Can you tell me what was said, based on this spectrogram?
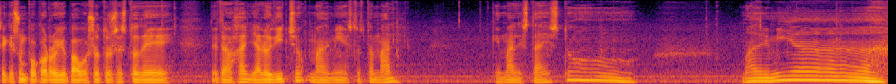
Sé que es un poco rollo para vosotros esto de, trabajar, ya lo he dicho. Madre mía, esto está mal. Qué mal está esto. Madre mía.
